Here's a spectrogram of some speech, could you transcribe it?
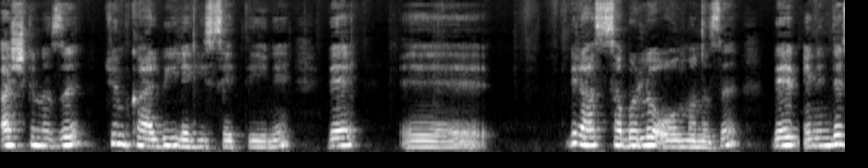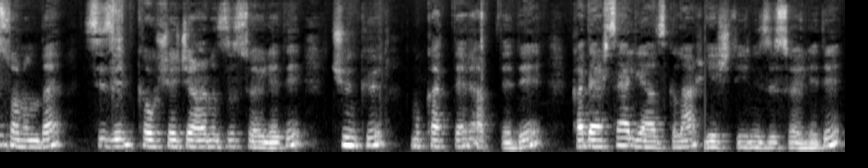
Aşkınızı tüm kalbiyle hissettiğini ve e, biraz sabırlı olmanızı ve eninde sonunda sizin kavuşacağınızı söyledi. Çünkü mukadderat dedi, kadersel yazgılar geçtiğinizi söyledi.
